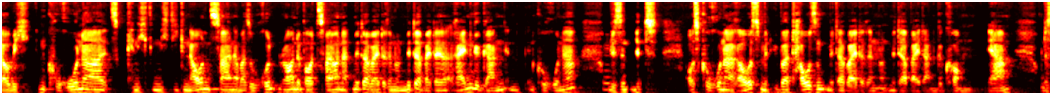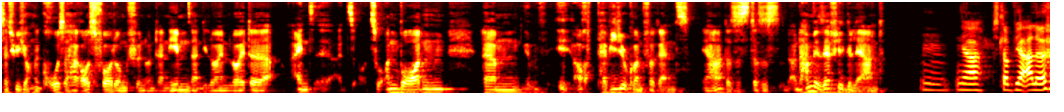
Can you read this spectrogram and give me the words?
glaube ich, in Corona, jetzt kenne ich nicht die genauen Zahlen, aber so rund, roundabout 200 Mitarbeiterinnen und Mitarbeiter reingegangen in, in Corona. Und wir sind mit aus Corona raus mit über 1000 Mitarbeiterinnen und Mitarbeitern gekommen. Ja, und das ist natürlich auch eine große Herausforderung für ein Unternehmen, dann die neuen Leute ein, äh, zu onboarden, ähm, auch per Videokonferenz. Ja, das ist, das ist, da haben wir sehr viel gelernt. Hm, ja, ich glaube, wir alle.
